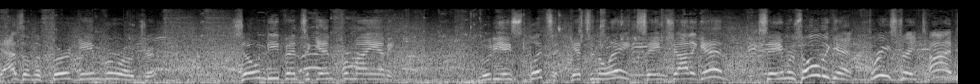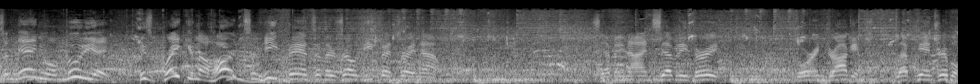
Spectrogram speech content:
Jazz on the third game of a road trip. Zone defense again from Miami. Mudiay splits it, gets in the lane, same shot again, same result again. Three straight times, Emmanuel Mudiay is breaking the hearts of Heat fans in their zone defense right now. 79-73. Goran Dragic, left-hand dribble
